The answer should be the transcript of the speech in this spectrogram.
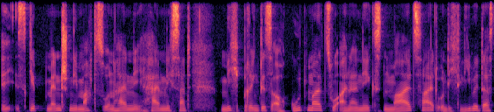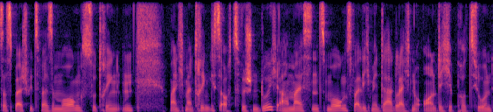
es gibt Menschen, die macht es unheimlich satt. Mich bringt es auch gut mal zu einer nächsten Mahlzeit und ich liebe das, das beispielsweise morgens zu trinken. Manchmal trinke ich es auch zwischendurch, aber meistens morgens, weil ich mir da gleich eine ordentliche Portion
